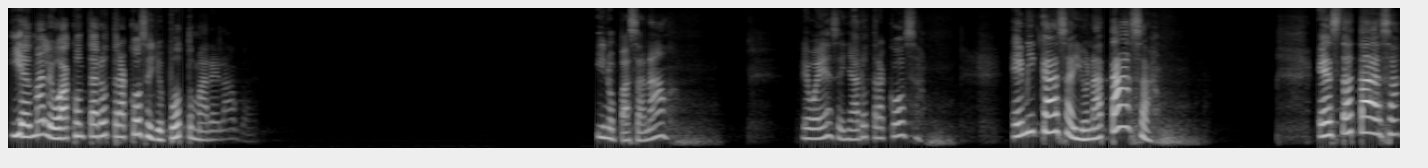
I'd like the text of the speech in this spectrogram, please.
Y es le voy a contar otra cosa, yo puedo tomar el agua. Y no pasa nada. Le voy a enseñar otra cosa. En mi casa hay una taza. Esta taza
